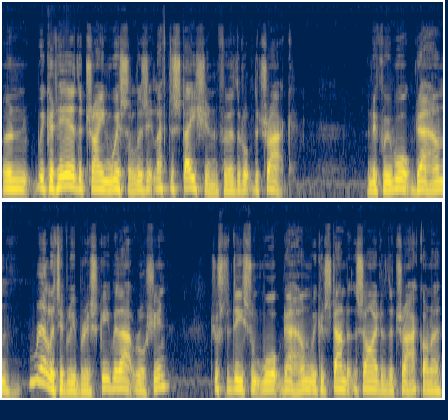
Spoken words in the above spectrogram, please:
And we could hear the train whistle as it left a station further up the track. And if we walked down relatively briskly without rushing, just a decent walk down. We could stand at the side of the track on a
